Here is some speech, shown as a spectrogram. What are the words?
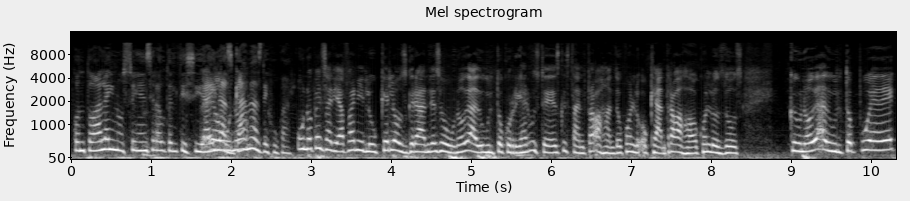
con toda la inocencia, la autenticidad Pero y las uno- ganas de jugar. Uno pensaría, Fanny Lu, que los grandes o uno de adulto, corrijan ustedes que están trabajando con lo, o que han trabajado con los dos, que uno de adulto puede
